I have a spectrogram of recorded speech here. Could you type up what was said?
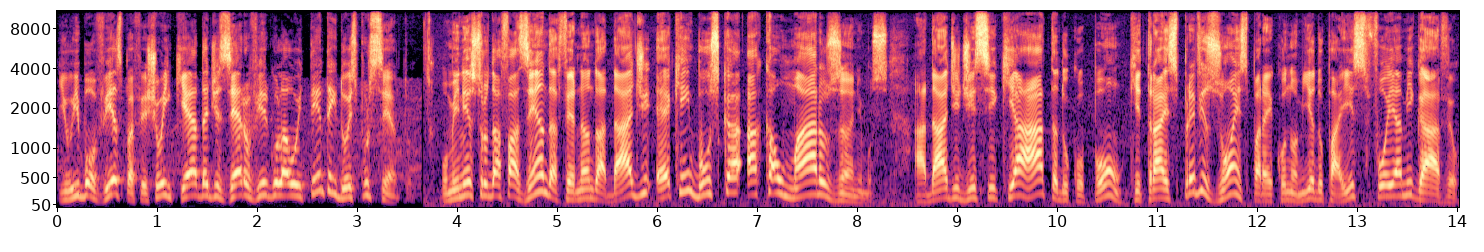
e o Ibovespa fechou em queda de 0,82%. O ministro da Fazenda, Fernando Haddad, é quem busca acalmar os ânimos. Haddad disse que a ata do Copom, que traz previsões para a economia do país, foi amigável.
